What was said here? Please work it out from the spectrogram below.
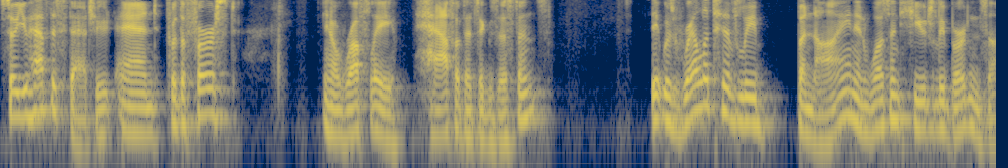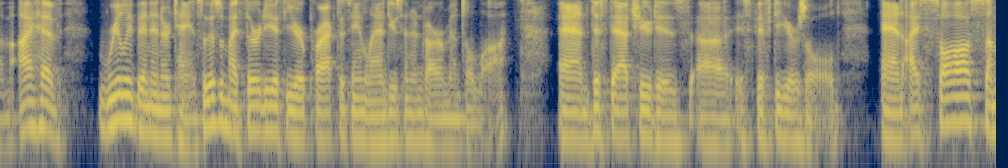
So you have the statute, and for the first, you know, roughly half of its existence, it was relatively benign and wasn't hugely burdensome. I have really been entertained. So this is my 30th year practicing land use and environmental law, and this statute is uh, is 50 years old. And I saw some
